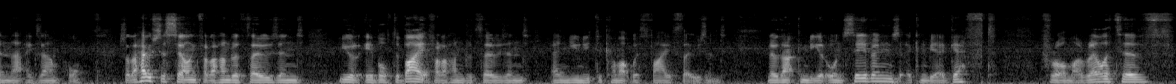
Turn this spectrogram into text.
in that example. So the house is selling for a hundred thousand, you're able to buy it for a hundred thousand, and you need to come up with five thousand. Now that can be your own savings, it can be a gift from a relative,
